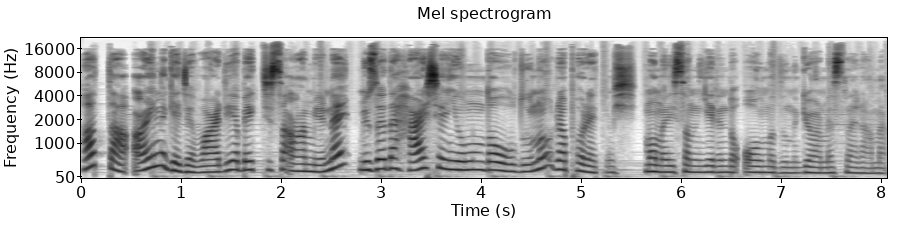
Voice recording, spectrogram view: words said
Hatta aynı gece vardiya bekçisi amirine müzede her şeyin yolunda olduğunu rapor etmiş Mona Lisa'nın yerinde olmadığını görmesine rağmen.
